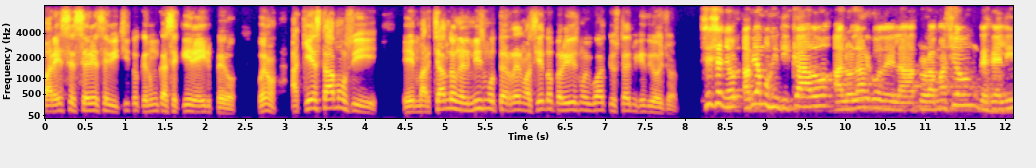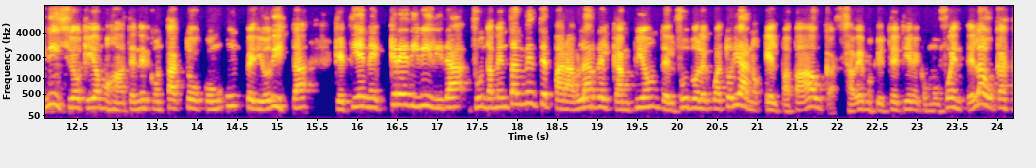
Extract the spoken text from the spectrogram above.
parece ser ese bichito que nunca se quiere ir, pero bueno, aquí estamos y marchando en el mismo terreno, haciendo periodismo igual que usted, mi querido John. Sí, señor. Habíamos indicado a lo largo de la programación, desde el inicio, que íbamos a tener contacto con un periodista que tiene credibilidad fundamentalmente para hablar del campeón del fútbol ecuatoriano, el Papá Aucas. Sabemos que usted tiene como fuente el Aucas,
